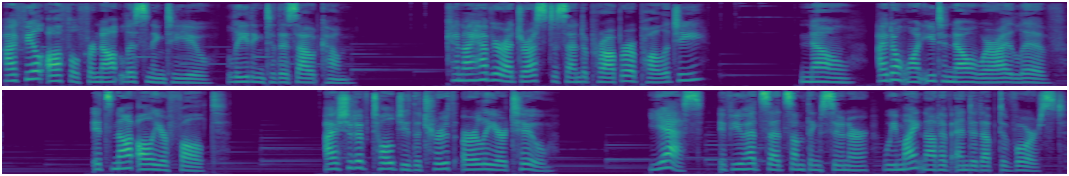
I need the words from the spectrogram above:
I feel awful for not listening to you, leading to this outcome. Can I have your address to send a proper apology? No, I don't want you to know where I live. It's not all your fault. I should have told you the truth earlier too. Yes, if you had said something sooner, we might not have ended up divorced.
